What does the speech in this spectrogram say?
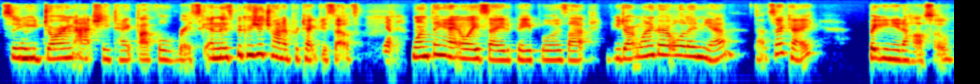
So mm. you don't actually take that full risk. And it's because you're trying to protect yourself. Yeah. One thing I always say to people is that if you don't want to go all in yet, that's okay but you need a hustle.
